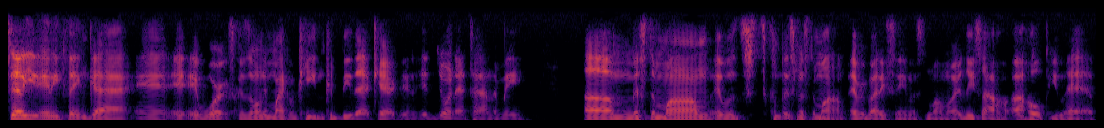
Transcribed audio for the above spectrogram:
sell you anything guy, and it, it works because only Michael Keaton could be that character during that time to me. Um, Mr. Mom, it was it's Mr. Mom. Everybody's seen Mr. Mom, or at least I, I hope you have.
